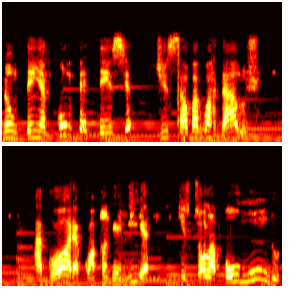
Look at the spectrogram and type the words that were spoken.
não têm a competência de salvaguardá-los. Agora, com a pandemia que solapou o mundo,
